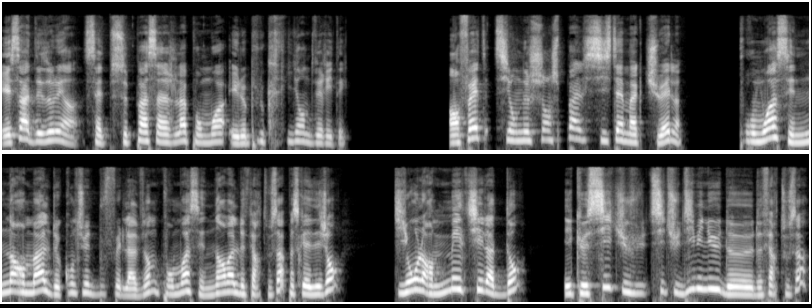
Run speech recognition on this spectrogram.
Et ça, désolé, hein, ce passage-là, pour moi, est le plus criant de vérité. En fait, si on ne change pas le système actuel, pour moi, c'est normal de continuer de bouffer de la viande. Pour moi, c'est normal de faire tout ça parce qu'il y a des gens qui ont leur métier là-dedans et que si tu, diminues de, faire tout ça,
